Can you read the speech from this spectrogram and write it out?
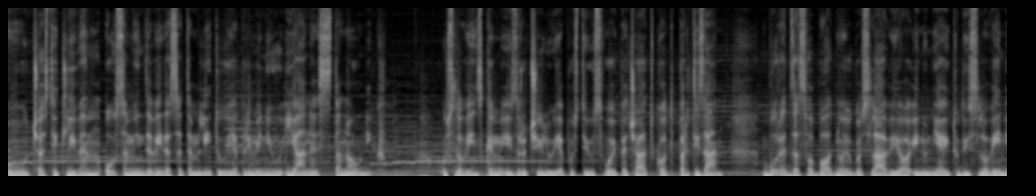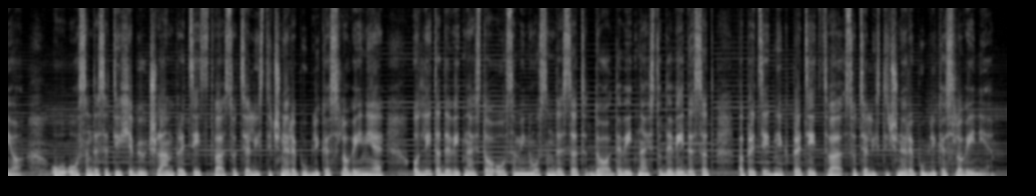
V častitljivem 98. letu je premenil Janez Stanovnik. V slovenskem izročilu je pustil svoj pečat kot partizan borec za svobodno Jugoslavijo in v njej tudi Slovenijo. V 80-ih je bil član predsedstva Socialistične republike Slovenije, od leta 1988 do 1990 pa predsednik predsedstva Socialistične republike Slovenije.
